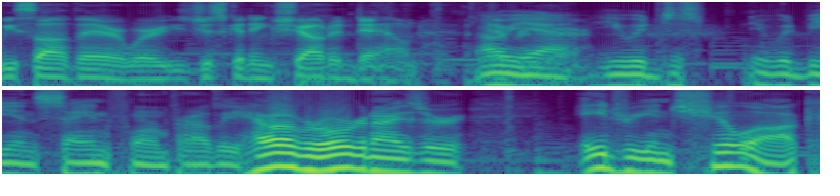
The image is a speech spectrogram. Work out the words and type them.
we saw there where he's just getting shouted down? oh yeah, he would just it would be insane for him probably. However, organizer Adrian Chillock,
